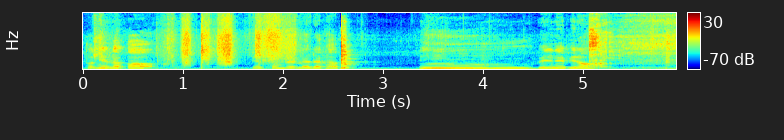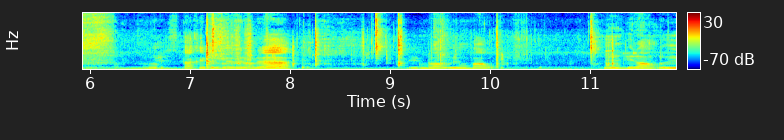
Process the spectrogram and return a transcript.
ตัวนี้เราก็ เรียนสำเร็จแล้วนะครับนี่เป็นยังไงพี่น้องอืมตาไข่เบิกเลยพี่น้องเด้ออึ้งเบาอึ้งเบานี่พี่น้องเอ้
